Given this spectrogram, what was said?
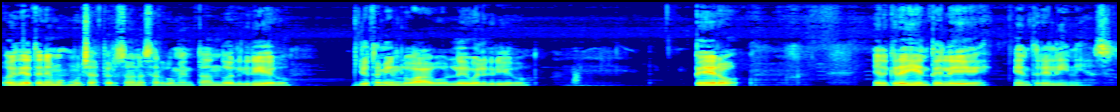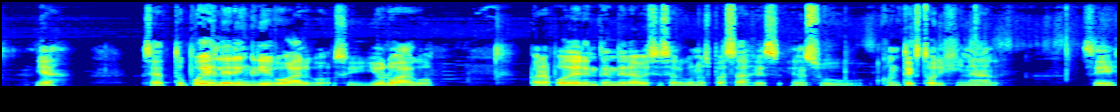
Hoy día tenemos muchas personas argumentando el griego. Yo también lo hago, leo el griego. Pero el creyente lee entre líneas, ¿ya? O sea, tú puedes leer en griego algo, sí, yo lo hago, para poder entender a veces algunos pasajes en su contexto original, ¿sí?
